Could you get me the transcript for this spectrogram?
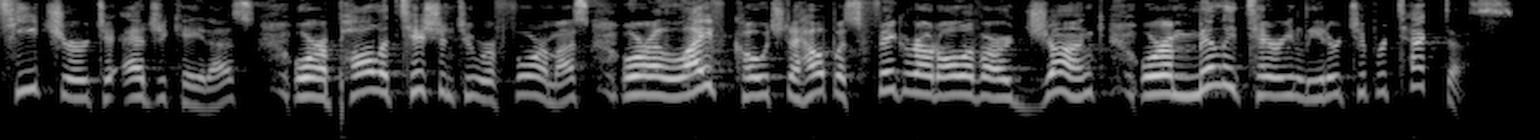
teacher to educate us, or a politician to reform us, or a life coach to help us figure out all of our junk, or a military leader to protect us.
